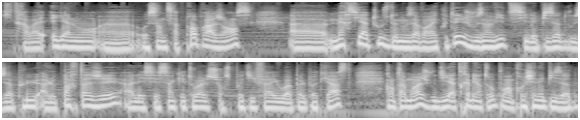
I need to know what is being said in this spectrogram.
qui travaille euh, au sein de sa propre agence. Euh, merci à tous de nous avoir écoutés. Je vous invite, si l'épisode vous a plu, à le partager, à laisser 5 étoiles sur Spotify ou Apple Podcast. Quant à moi, je vous dis à très bientôt pour un prochain épisode.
